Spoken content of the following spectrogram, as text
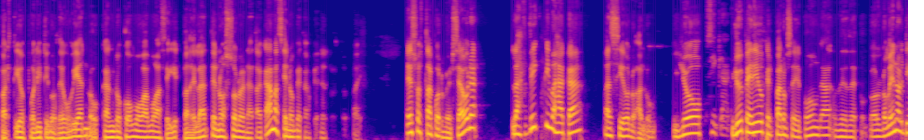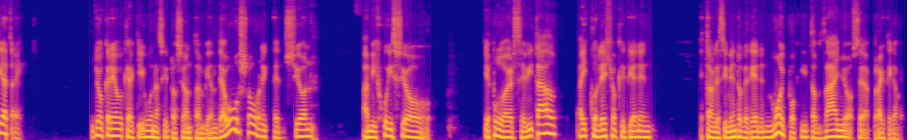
partidos políticos de gobierno, buscando cómo vamos a seguir para adelante, no solo en Atacama, sino que también en el resto del país. Eso está por verse. Ahora, las víctimas acá han sido los alumnos. Y yo, yo he pedido que el paro se deponga desde por lo menos el día 3. Yo creo que aquí hubo una situación también de abuso, una intención, a mi juicio, que pudo haberse evitado. Hay colegios que tienen establecimientos que tienen muy poquitos daños, o sea, prácticamente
